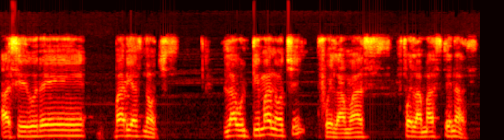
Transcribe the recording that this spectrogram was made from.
Así duré varias noches. La última noche fue la más, fue la más tenaz.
